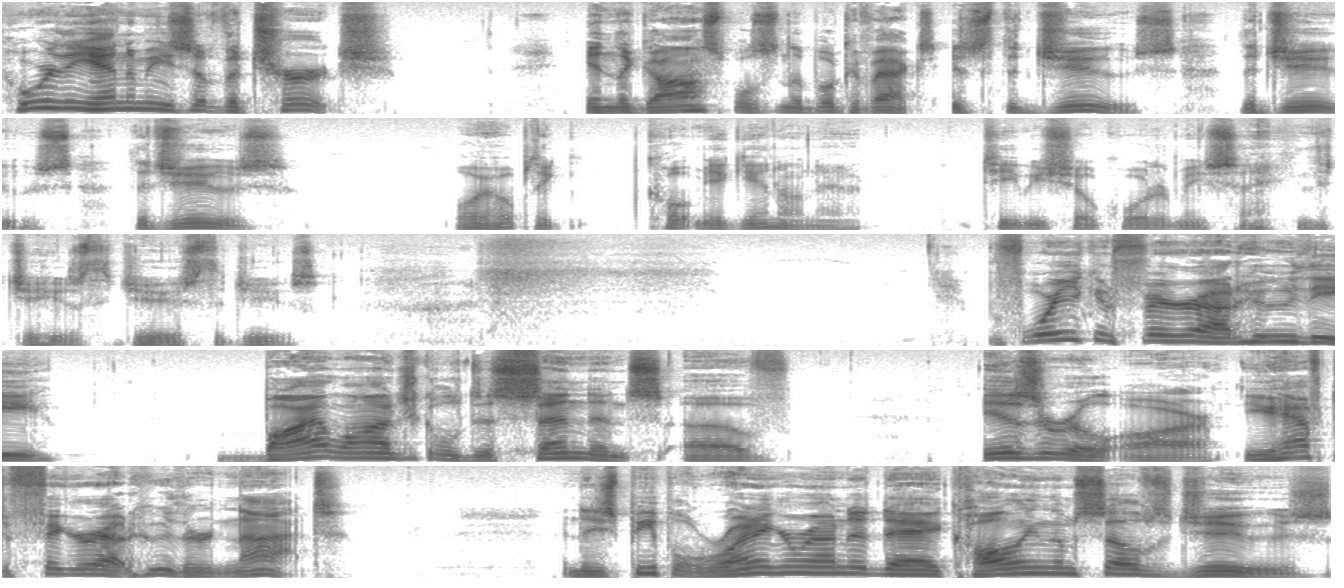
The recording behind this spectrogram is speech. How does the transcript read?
Who are the enemies of the church in the Gospels and the book of Acts? It's the Jews, the Jews, the Jews. Boy, I hope they quote me again on that. TV show quoted me saying, the Jews, the Jews, the Jews. Before you can figure out who the biological descendants of Israel are, you have to figure out who they're not. And these people running around today calling themselves Jews,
